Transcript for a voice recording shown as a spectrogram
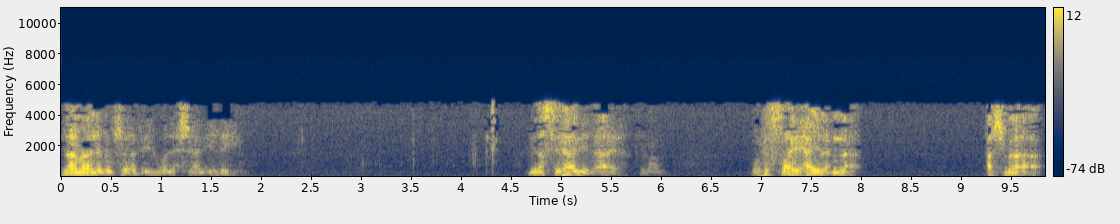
لا مانع من صلتهم والإحسان إليهم. بنص هذه الآية. نعم. وفي الصحيحين أن أسماء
